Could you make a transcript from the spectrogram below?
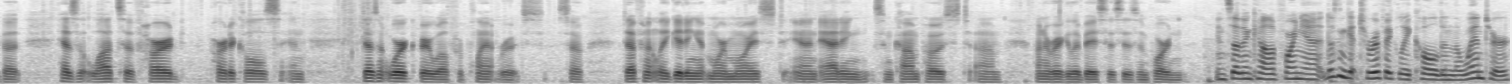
but has lots of hard particles and doesn't work very well for plant roots. So definitely getting it more moist and adding some compost um, on a regular basis is important. In Southern California, it doesn't get terrifically cold in the winter,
